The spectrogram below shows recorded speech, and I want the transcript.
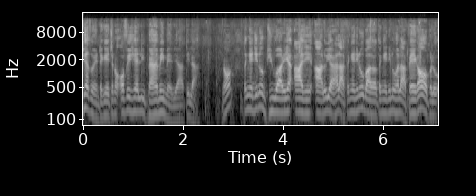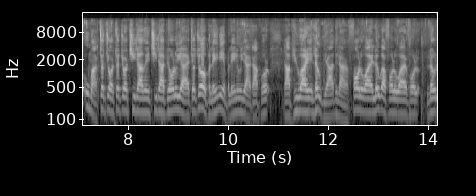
ဖြတ်ဆိုရင်တကယ်ကျွန်တော် officially ban ပေးမယ်ဗျာတိလား နော်တငယ်ချင်းတို့ viewer တွေကအာချင်းအာလို့ရတယ်ဟလားတငယ်ချင်းတို့ပါတော့တငယ်ချင်းတို့ဟလားဘယ်ကောင်းဘလို့ဥမာကြော်ကြော်ကြော်ကြော်ချီတာဆိုရင်ချီတာပြောလို့ရတယ်ကြော်ကြော်ဘလိန်းချင်းဘလိန်းလို့ရတယ်ဒါဘောဒါ viewer တွေအလုပ်ဗျာတိလား follower တွေလောက်က follower တွေ follow လုပ်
